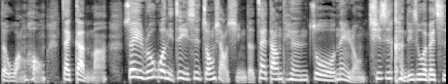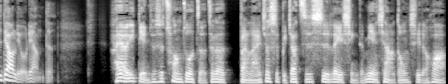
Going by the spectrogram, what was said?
的网红在干嘛。所以，如果你自己是中小型的，在当天做内容，其实肯定是会被吃掉流量的。还有一点就是，创作者这个本来就是比较知识类型的面向的东西的话，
